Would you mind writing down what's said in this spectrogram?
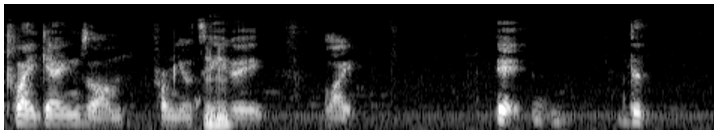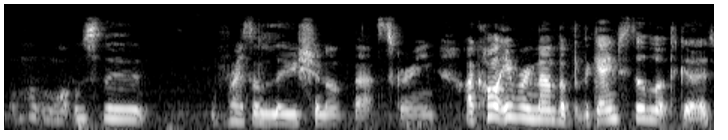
play games on from your TV. Like it, the what was the resolution of that screen? I can't even remember, but the game still looked good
